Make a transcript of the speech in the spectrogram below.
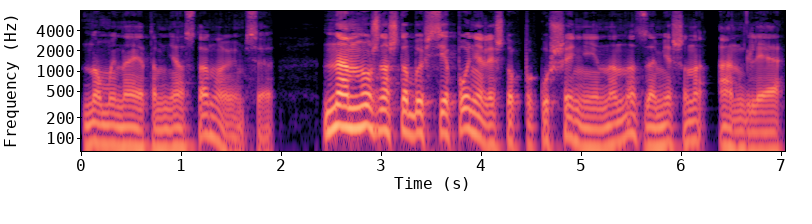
Но мы на этом не остановимся. Нам нужно, чтобы все поняли, что в покушении на нас замешана Англия.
